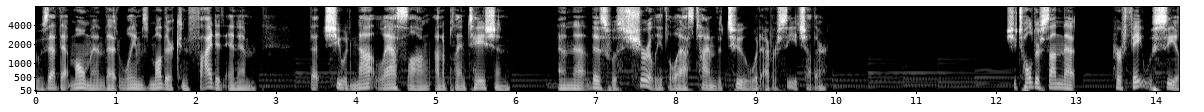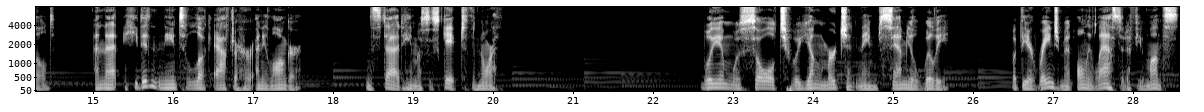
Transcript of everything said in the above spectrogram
It was at that moment that William's mother confided in him that she would not last long on a plantation and that this was surely the last time the two would ever see each other. She told her son that her fate was sealed and that he didn't need to look after her any longer. Instead, he must escape to the north. William was sold to a young merchant named Samuel Willie, but the arrangement only lasted a few months.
